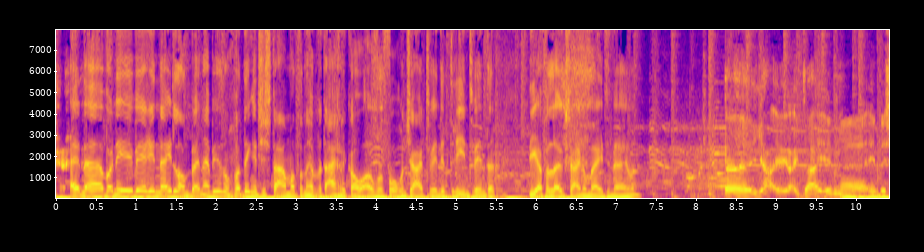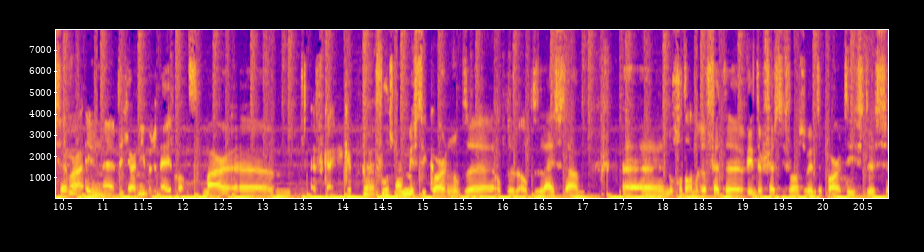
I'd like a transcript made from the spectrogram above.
en uh, wanneer je weer in Nederland bent, heb je nog wat dingetjes staan? Want dan hebben we het eigenlijk al over volgend jaar 2023. Die even leuk zijn om mee te nemen. Uh, ja, ik draai in, uh, in december in, uh, dit jaar niet meer in Nederland. Maar ehm, even kijken, ik heb volgens mij Mystic Garden op de, op de, op de lijst staan. nog wat andere vette winterfestivals, winterparties. Dus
